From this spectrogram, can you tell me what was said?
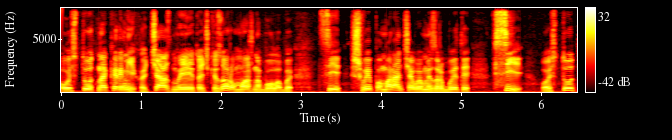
ось тут на кермі. Хоча, з моєї точки зору, можна було би ці шви помаранчевими зробити всі. Ось тут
